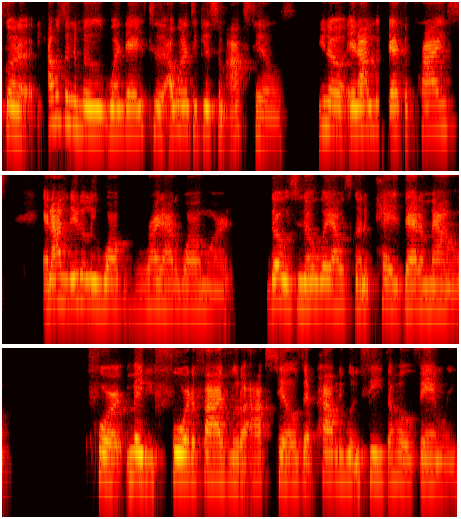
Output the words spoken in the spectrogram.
gonna, I was in the mood one day to, I wanted to get some oxtails, you know, and I looked at the price and I literally walked right out of Walmart. There was no way I was to pay that amount for maybe four to five little oxtails that probably wouldn't feed the whole family.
